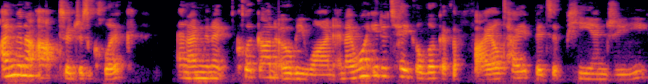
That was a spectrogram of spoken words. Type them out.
I'm going to opt to just click and I'm going to click on Obi-Wan and I want you to take a look at the file type. It's a PNG.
